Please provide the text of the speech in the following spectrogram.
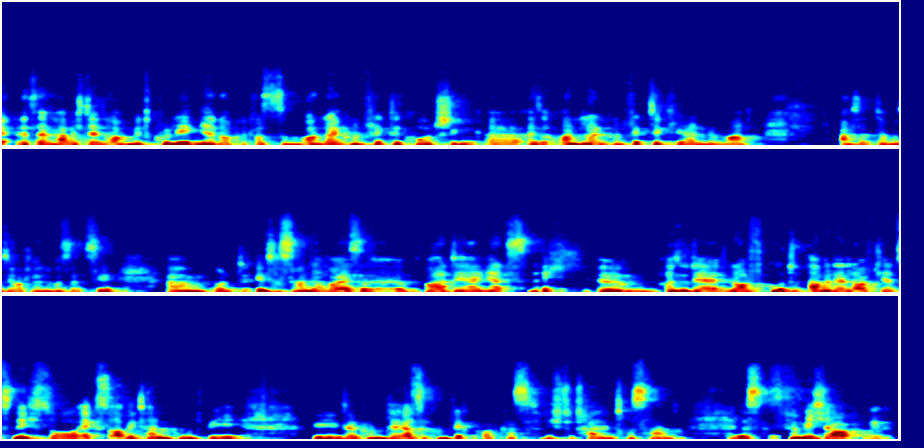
Ja. Deshalb habe ich dann auch mit Kollegen ja noch etwas zum Online-Konflikte-Coaching, äh, also Online-Konflikte klären gemacht. Also da muss ich auch gleich noch was erzählen. Ähm, und interessanterweise äh, war der jetzt nicht, ähm, also der läuft gut, aber der läuft jetzt nicht so exorbitant gut wie, wie der, der erste Konflikt-Podcast. Das finde ich total interessant. Das ist für mich auch äh,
